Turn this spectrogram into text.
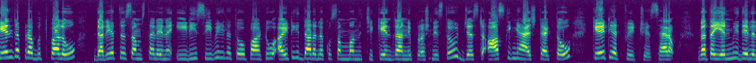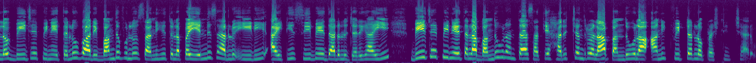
కేంద్ర ప్రభుత్వాలు దర్యాప్తు సంస్థలైన ఈడీ సిబిఐలతో పాటు ఐటీ దాడులకు సంబంధించి కేంద్రాన్ని ప్రశ్నిస్తూ జస్ట్ ఆస్కింగ్ హ్యాష్ ట్యాగ్తో కేటీఆర్ ట్వీట్ చేశారు. గత ఎనిమిదేళ్ళలో బీజేపీ నేతలు వారి బంధువులు సన్నిహితులపై ఎన్నిసార్లు ఈడీ ఐటీ సిబిఐ దాడులు జరిగాయి. బీజేపీ నేతల బంధువులంతా సత్య హరిశ్చంద్రుల బంధువుల అని ట్విట్టర్లో ప్రశ్నించారు.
